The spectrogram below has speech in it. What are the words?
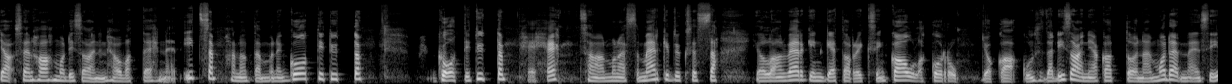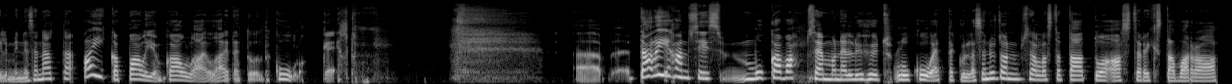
ja sen hahmodesignin he ovat tehneet itse. Hän on tämmöinen goottityttö, goottityttö, hehe, sanan monessa merkityksessä, jolla on Verkingetorixin kaulakoru, joka kun sitä designia katsoo näin modernein silmin, niin se näyttää aika paljon kaulaan laitetuilta kuulokkeilta. Tämä oli ihan siis mukava semmoinen lyhyt luku, että kyllä se nyt on sellaista taattua Asterix-tavaraa.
